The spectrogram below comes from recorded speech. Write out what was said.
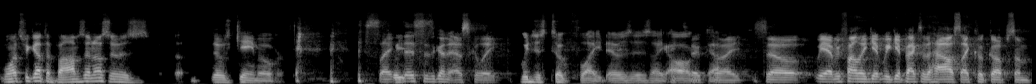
once we got the bombs in us, it was it was game over. it's like We- this is gonna escalate. We just took flight. It was, it was like oh Took god. flight. So yeah, we finally get we get back to the house. I cook up some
